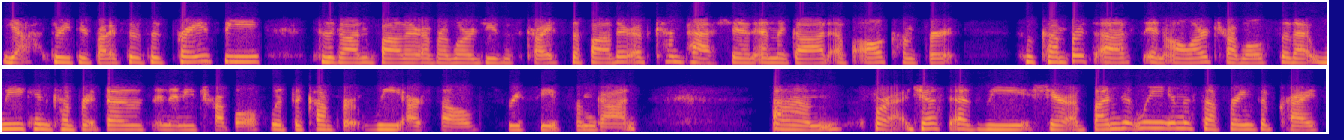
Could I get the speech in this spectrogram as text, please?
yeah, three through five. So it says, Praise be to the God and Father of our Lord Jesus Christ, the Father of compassion and the God of all comfort, who comforts us in all our trouble, so that we can comfort those in any trouble with the comfort we ourselves receive from God. Um, for just as we share abundantly in the sufferings of Christ,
